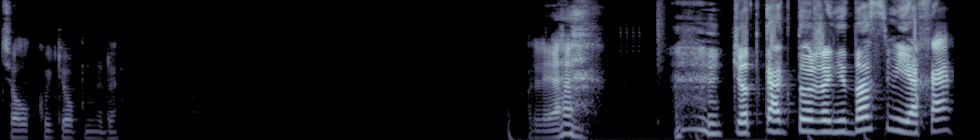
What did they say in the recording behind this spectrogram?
Телку ёбнули. Бля. Чё-то как-то уже не до смеха.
